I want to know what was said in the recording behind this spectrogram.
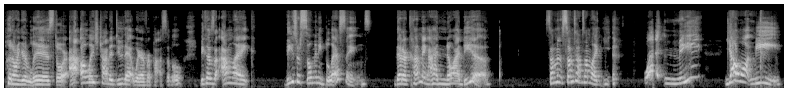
put on your list or I always try to do that wherever possible because I'm like these are so many blessings that are coming. I had no idea. Some sometimes I'm like what me? Y'all want me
